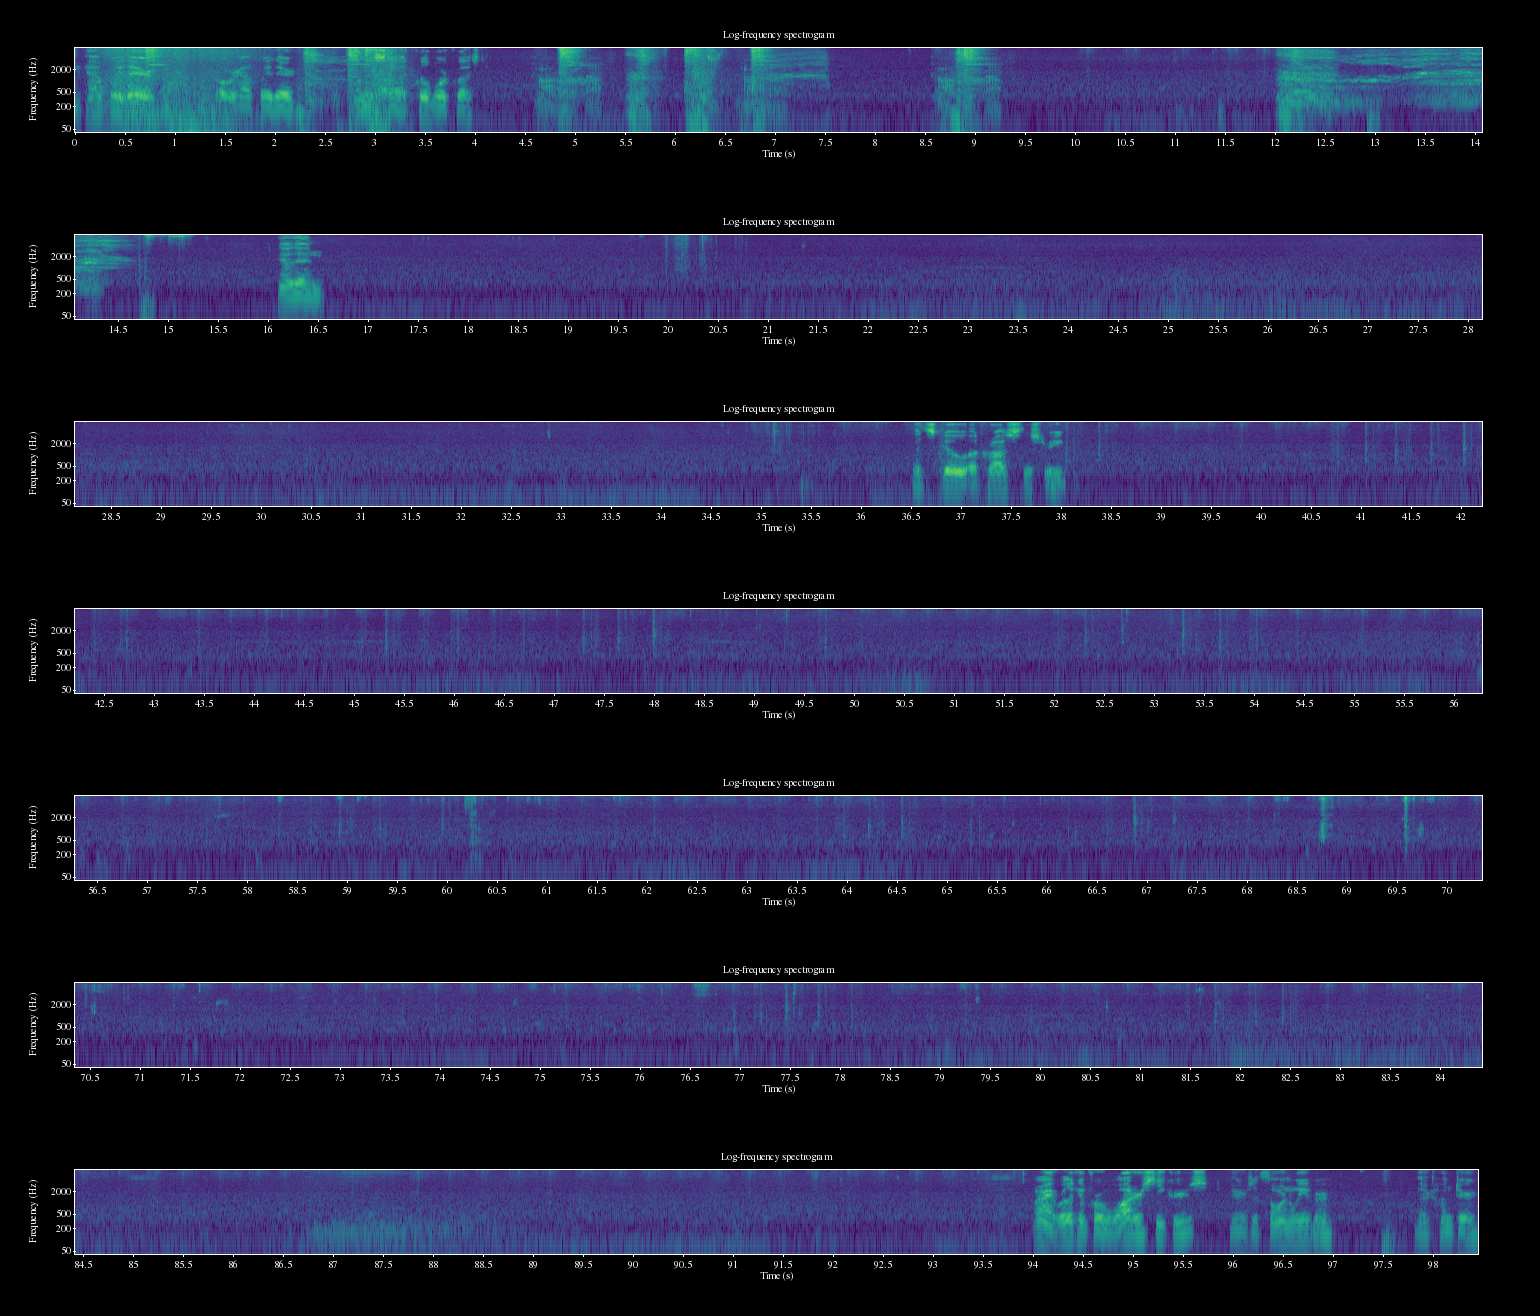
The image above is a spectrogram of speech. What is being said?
I'm halfway there. Over halfway there on this uh, Quillboar quest. Now then, let's go across the street. All right, we're looking for water seekers. There's a thorn weaver, another hunter,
